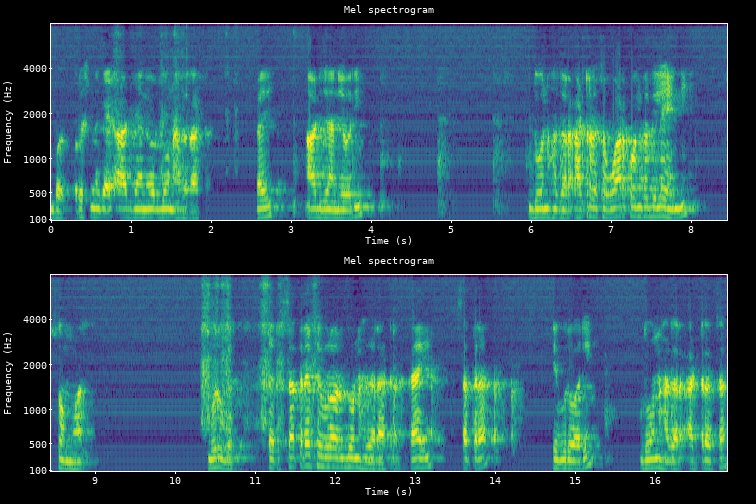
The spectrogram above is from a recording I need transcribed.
बघ प्रश्न काय आठ जानेवारी दोन हजार अठरा. काय? आठ जानेवारी दोन हजार अठराचा वार कोणता दिला यांनी सोमवार. बरोबर. तर सतरा फेब्रुवारी दोन हजार अठरा. काय? सतरा फेब्रुवारी दोन हजार अठराचा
